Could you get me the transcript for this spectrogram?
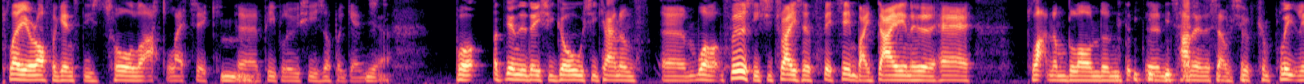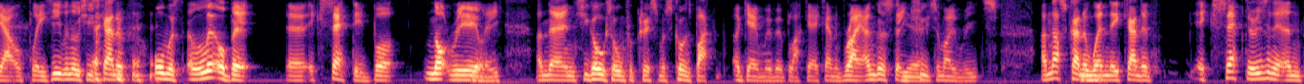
play her off against these tall, athletic uh, people who she's up against. Yeah. But at the end of the day, she goes, she kind of, um, well, firstly, she tries to fit in by dyeing her hair platinum blonde and, and tanning herself. She's completely out of place, even though she's kind of almost a little bit uh, accepted, but not really. And then she goes home for Christmas, comes back again with her black hair, kind of, right, I'm going to stay Yeah. true to my roots. And that's kind of when they kind of accept her, isn't it? And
